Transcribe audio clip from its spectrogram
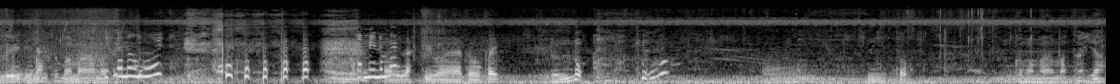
Pwede na. Hindi ka na umuwi. Kami naman. Ang laki mga tupay. Lunok. Oo. Oh, dito. Huwag ka mamamatay, ah.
